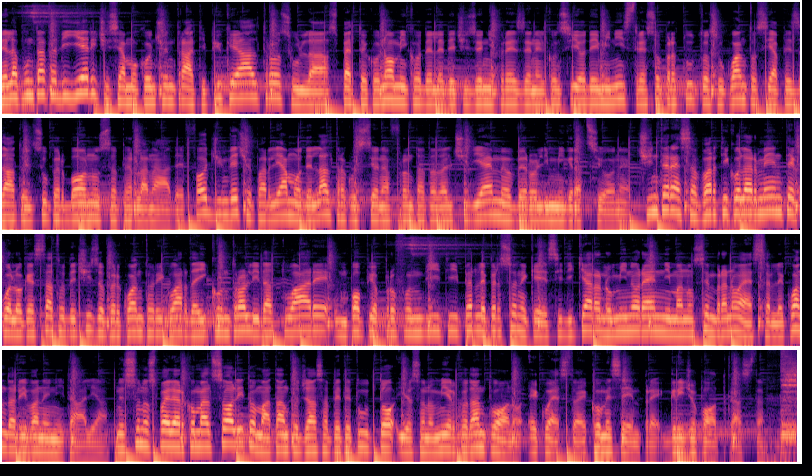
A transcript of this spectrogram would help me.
Nella puntata di ieri ci siamo concentrati più che altro sull'aspetto economico delle decisioni prese nel Consiglio dei Ministri e soprattutto su quanto sia pesato il super bonus per la NADEF. Oggi invece parliamo dell'altra questione affrontata dal CDM, ovvero l'immigrazione. Ci interessa particolarmente quello che è stato deciso per quanto riguarda i controlli da attuare un po' più approfonditi per le persone che si dichiarano minorenni ma non sembrano esserle quando arrivano in Italia. Nessuno spoiler come al solito, ma tanto già sapete tutto, io sono Mirko D'Antuono e questo è come sempre, Grigio Podcast.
